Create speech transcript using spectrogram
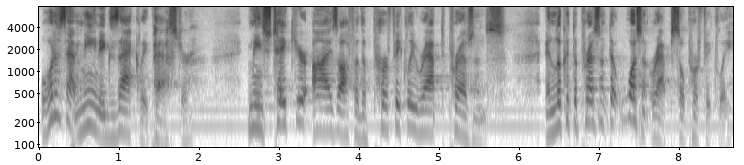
well, what does that mean exactly, Pastor? It means take your eyes off of the perfectly wrapped presents and look at the present that wasn't wrapped so perfectly.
